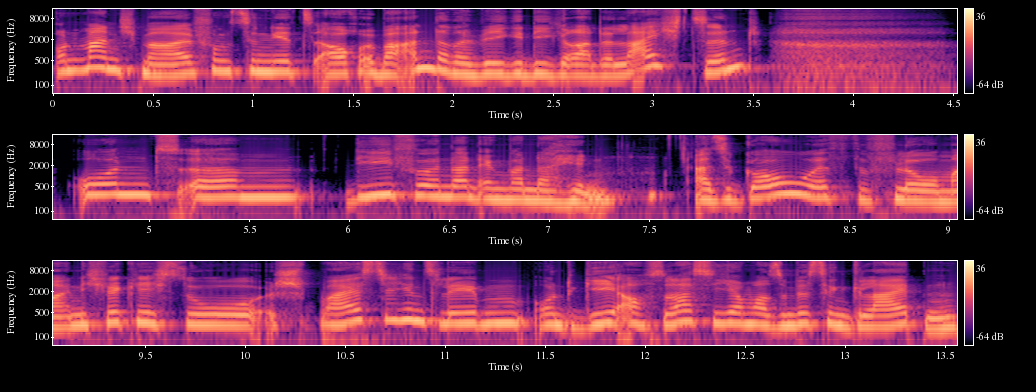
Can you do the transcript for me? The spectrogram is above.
Und manchmal funktioniert es auch über andere Wege, die gerade leicht sind. Und ähm, die führen dann irgendwann dahin. Also go with the flow, meine ich wirklich so, schmeiß dich ins Leben und geh auch, lass dich auch mal so ein bisschen gleiten.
